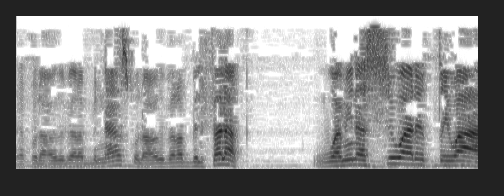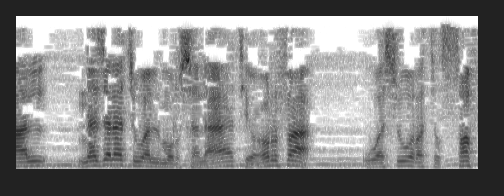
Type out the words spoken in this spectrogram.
يعني قل أعوذ برب الناس قل أعوذ برب الفلق. ومن السور الطوال نزلت والمرسلات عرفا وسورة الصف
